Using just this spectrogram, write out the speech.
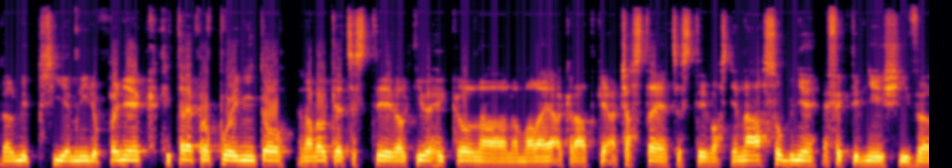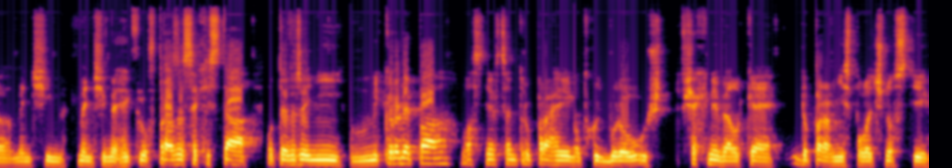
velmi příjemný doplněk, chytré propojení to na velké cesty, velký vehikl na, na malé a krátké a časté cesty vlastně násobně efektivnější v menším, menším vehiklu. V Praze se chystá otevření mikrodepa vlastně v centru Prahy, odkud budou už všechny velké dopravní dopravní společnosti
